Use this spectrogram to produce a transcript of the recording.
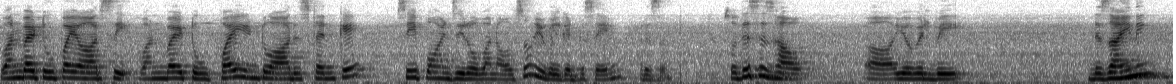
1 by 2 pi rc 1 by 2 pi into r is 10k c 0.01 also you will get the same result. So this is how uh, you will be designing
